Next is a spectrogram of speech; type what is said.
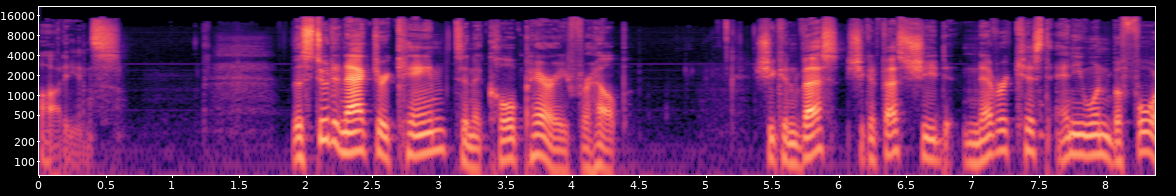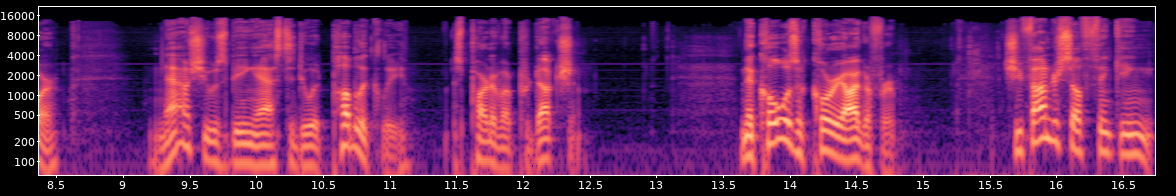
audience. The student actor came to Nicole Perry for help. She confessed she confessed she'd never kissed anyone before. Now she was being asked to do it publicly as part of a production. Nicole was a choreographer. She found herself thinking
